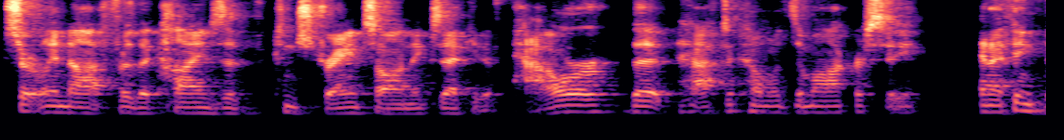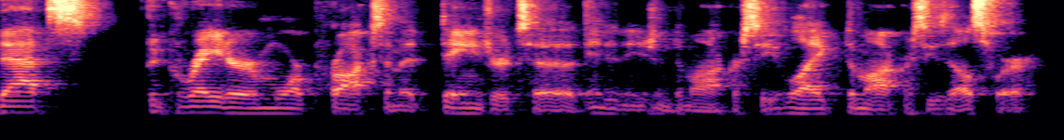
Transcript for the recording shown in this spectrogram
Certainly not for the kinds of constraints on executive power that have to come with democracy. And I think that's the greater, more proximate danger to Indonesian democracy, like democracies elsewhere.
